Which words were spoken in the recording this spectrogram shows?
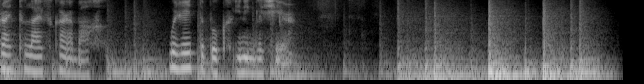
Right to Life Karabakh. We read the book in English here.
